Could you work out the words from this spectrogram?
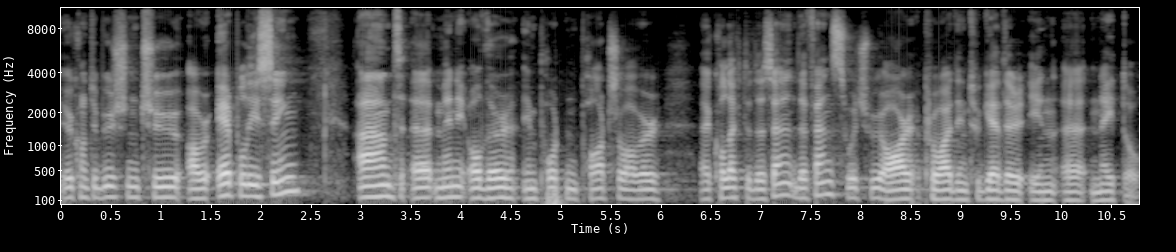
your contribution to our air policing and uh, many other important parts of our uh, collective defense, which we are providing together in uh, NATO.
